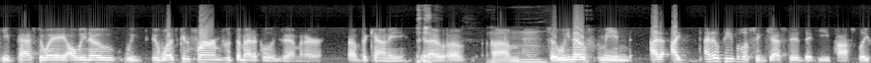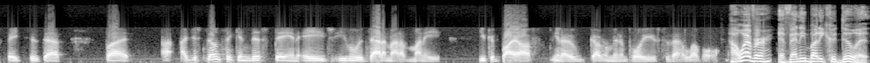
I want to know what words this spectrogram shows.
he passed away. All we know, we it was confirmed with the medical examiner of the county. You know, of um, so we know. I mean, I, I I know people have suggested that he possibly faked his death, but I, I just don't think in this day and age, even with that amount of money, you could buy off you know government employees to that level. However, if anybody could do it,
